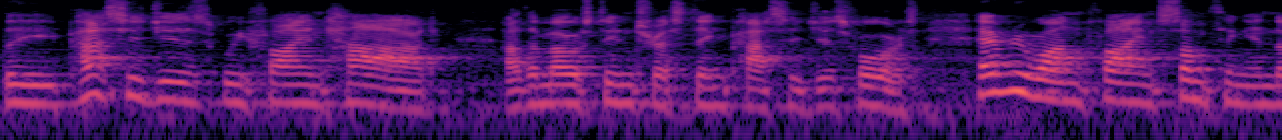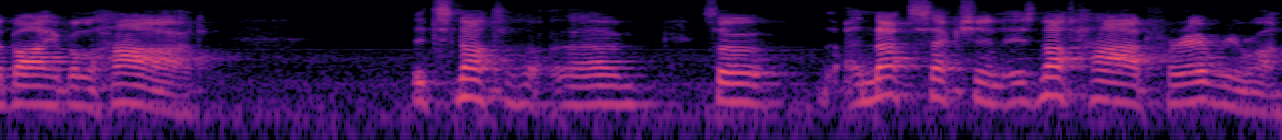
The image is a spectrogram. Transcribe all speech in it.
the passages we find hard are the most interesting passages for us. Everyone finds something in the Bible hard. It's not, um, so, and that section is not hard for everyone.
